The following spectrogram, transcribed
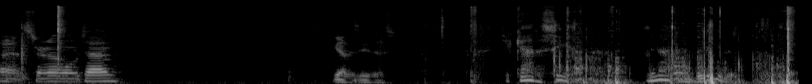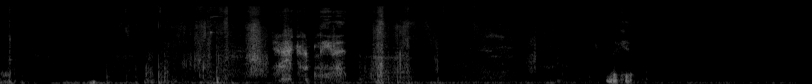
All right, let's turn on one more time. You gotta see this. You gotta see it. You're not gonna believe it. You're not gonna believe it. Look at. I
